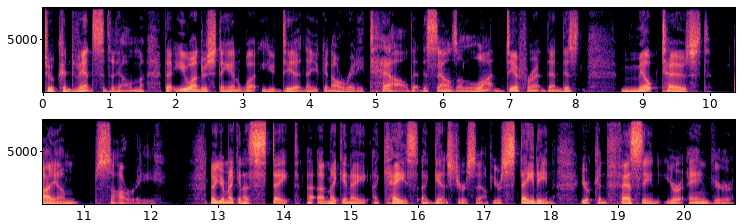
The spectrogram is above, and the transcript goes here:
to convince them that you understand what you did. Now, you can already tell that this sounds a lot different than this milk toast, I am sorry. No, you're making a state, uh, uh, making a, a case against yourself. You're stating, you're confessing your anger.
